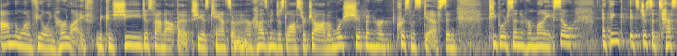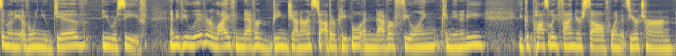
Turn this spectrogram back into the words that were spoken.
I'm the one fueling her life because she just found out that she has cancer and mm. her husband just lost her job and we're shipping her Christmas gifts and people are sending her money. So I think it's just a testimony of when you give, you receive. And if you live your life never being generous to other people and never fueling community, you could possibly find yourself when it's your turn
